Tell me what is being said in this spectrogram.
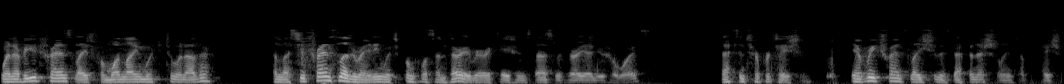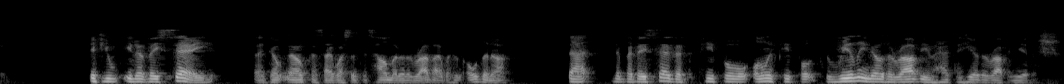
Whenever you translate from one language to another, unless you're transliterating, which Onkelos on very rare occasions does with very unusual words, that's interpretation. Every translation is definitionally interpretation. If you, you know, they say, I don't know because I wasn't the Talmud of the Rav, I wasn't old enough, that, but they said that the people, only people, to really know the Rav, you had to hear the Rav in Yiddish.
